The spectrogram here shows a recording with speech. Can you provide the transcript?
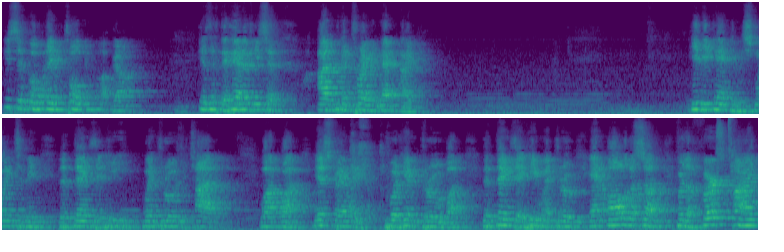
He said, nobody told me about God. Because if they had, he said, I'd been praying that night. He began to explain to me the things that he went through as a child, what, what his family put him through, what the things that he went through. And all of a sudden, for the first time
